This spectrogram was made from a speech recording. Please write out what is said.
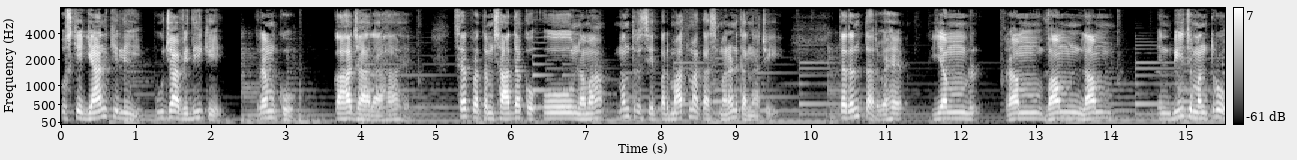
उसके ज्ञान के लिए पूजा विधि के क्रम को कहा जा रहा है। सर्वप्रथम साधक को ओम नमः मंत्र से परमात्मा का स्मरण करना चाहिए। तदंतर वह यम रम, वम, लम, इन बीज मंत्रों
